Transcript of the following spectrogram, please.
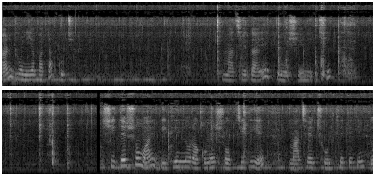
আর ধনিয়া পাতা কুচি। মাছের গায়ে একটু মিশিয়ে নিচ্ছি। শীতের সময় বিভিন্ন রকমের সবজি দিয়ে মাছের ঝোল খেতে কিন্তু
